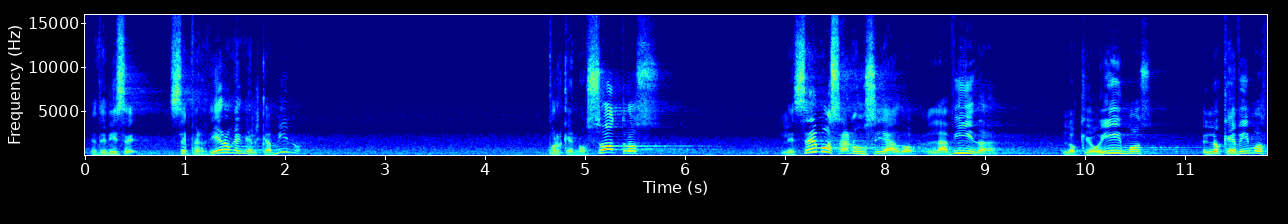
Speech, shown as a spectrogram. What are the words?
Entonces dice, se perdieron en el camino. Porque nosotros les hemos anunciado la vida, lo que oímos, lo que vimos,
